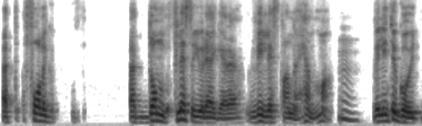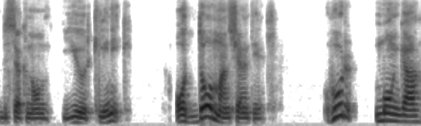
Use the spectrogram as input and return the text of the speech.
att folk, att de flesta djurägare ville stanna hemma, Mm. vill inte gå ut och besöka någon djurklinik. Och då man känner till, hur många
